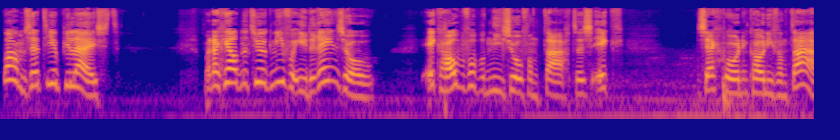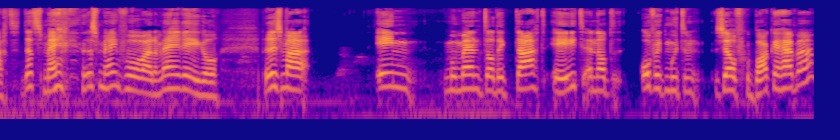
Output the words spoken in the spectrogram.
Bam, zet die op je lijst. Maar dat geldt natuurlijk niet voor iedereen zo. Ik hou bijvoorbeeld niet zo van taart. Dus ik zeg gewoon, ik hou niet van taart. Dat is mijn, dat is mijn voorwaarde, mijn regel. Er is maar één moment dat ik taart eet. En dat of ik moet hem zelf gebakken hebben.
